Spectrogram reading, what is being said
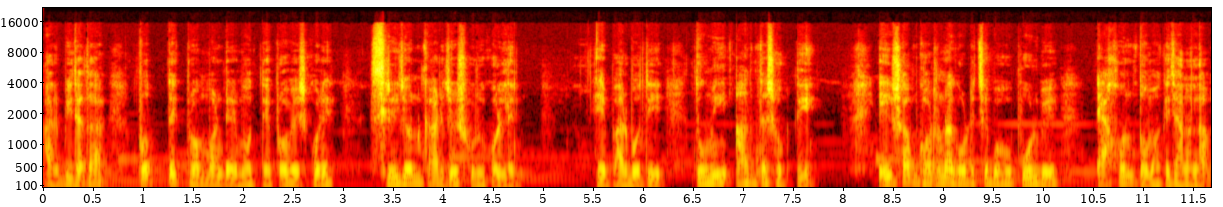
আর বিধাতা প্রত্যেক ব্রহ্মাণ্ডের মধ্যে প্রবেশ করে সৃজন কার্য শুরু করলেন। হে পার্বতী, তুমি আদ্যা শক্তি এই সব ঘটনা ঘটেছে বহু পূর্বে, এখন তোমাকে জানালাম।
